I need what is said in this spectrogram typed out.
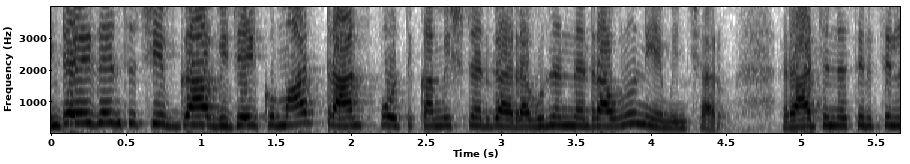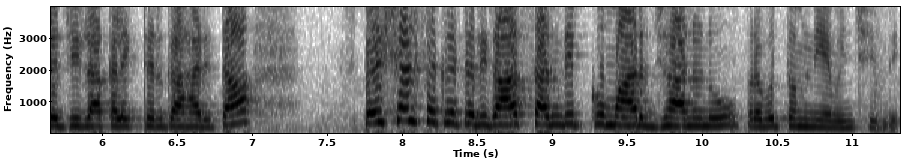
ఇంటెలిజెన్స్ చీఫ్గా విజయ్ కుమార్ ట్రాన్స్పోర్ట్ కమిషనర్గా రఘునందన్ రావును నియమించారు. రాజన్న సిరిసిల్ల జిల్లా కలెక్టర్గా హరిత స్పెషల్ సెక్రటరీగా సందీప్ కుమార్ జానును ప్రభుత్వం నియమించింది.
